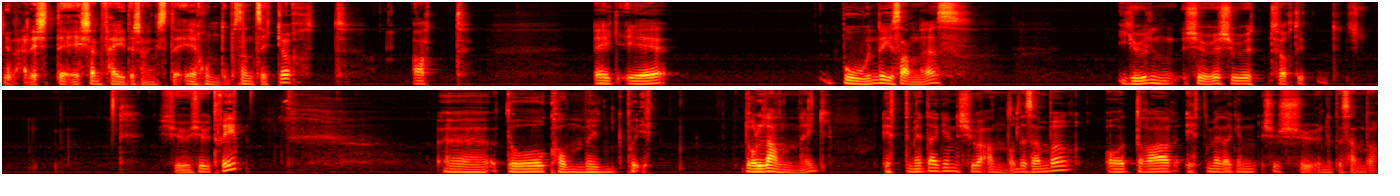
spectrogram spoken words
Nei, det er ikke, det er ikke en feidesjanse. Det er 100% sikkert at jeg er boende i Sandnes julen 2023 uh, Da kommer jeg på Da lander jeg ettermiddagen 22. og drar ettermiddagen 27. desember.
